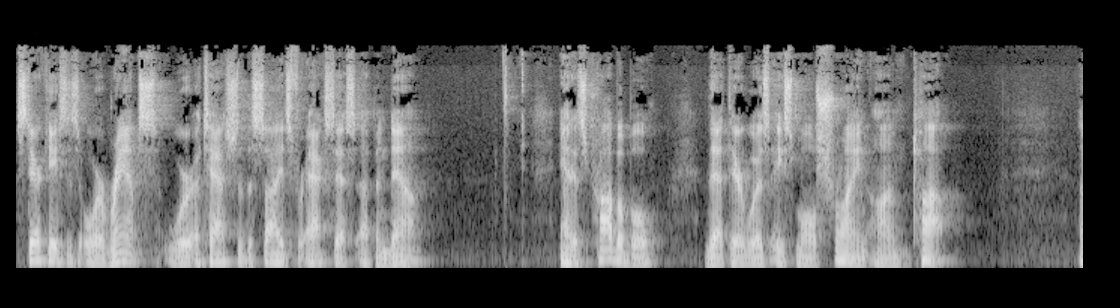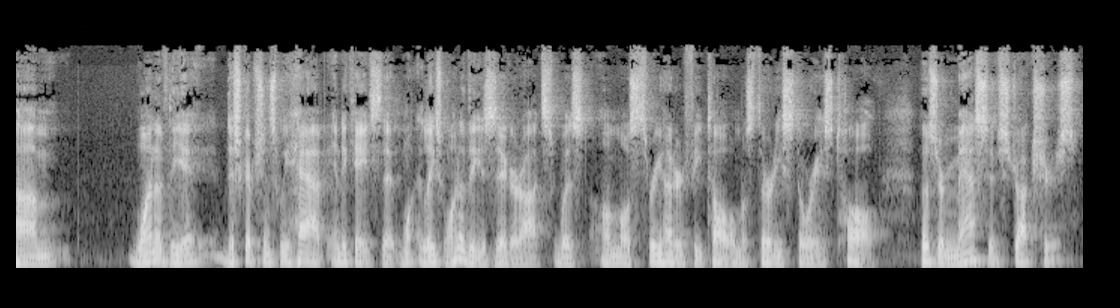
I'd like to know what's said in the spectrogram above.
staircases or ramps were attached to the sides for access up and down. And it's probable that there was a small shrine on top. Um, one of the descriptions we have indicates that at least one of these ziggurats was almost 300 feet tall, almost 30 stories tall. Those are massive structures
